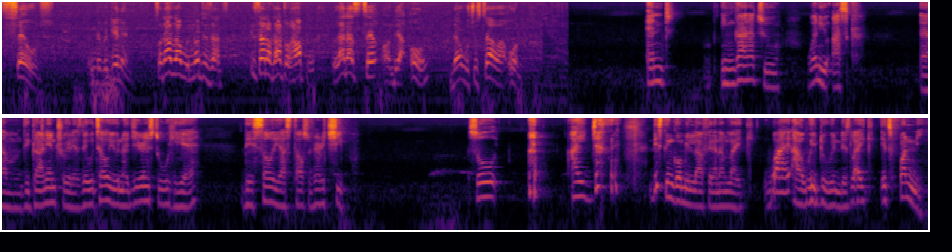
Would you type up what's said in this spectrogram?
sales in the beginning. So that's why we notice that instead of that to happen, let us stay on their own, then we should stay our own. And in Ghana too, when you ask um, the Ghanaian traders, they will tell you Nigerians too here, they sell their stuff very cheap. So I just, this thing got me laughing and I'm like, why are we doing this? Like, it's funny.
